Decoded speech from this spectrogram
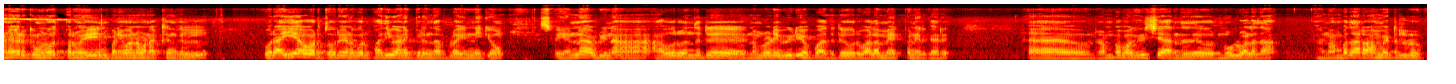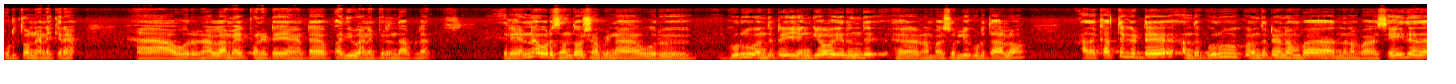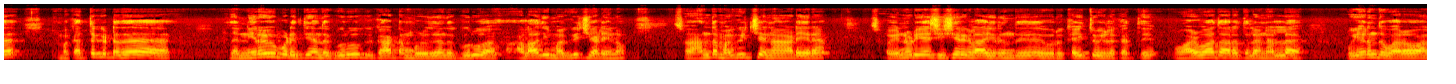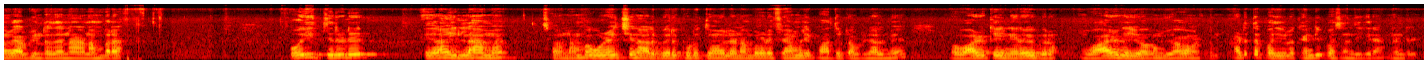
அனைவருக்கும் வினோத் பரமையின் பணிவான வணக்கங்கள். ஒரு ஐயா ஒருத்தர் எனக்கு ஒரு பதிவு அனுப்பியிருந்தாப்புல இன்றைக்கும் ஸோ என்ன அப்படின்னா அவர் வந்துட்டு நம்மளுடைய வீடியோ பார்த்துட்டு ஒரு வலை மேக் பண்ணியிருக்காரு. ரொம்ப மகிழ்ச்சியாக இருந்தது. ஒரு நூல் வலை தான். நம்ம தான் ரா மெட்டீரியல் கொடுத்தோம்னு நினைக்கிறேன். அவர் நல்லா மேக் பண்ணிவிட்டு என்கிட்ட பதிவு அனுப்பியிருந்தாப்புல. இதில் என்ன ஒரு சந்தோஷம் அப்படின்னா ஒரு குரு வந்துட்டு எங்கேயோ இருந்து நம்ம சொல்லி கொடுத்தாலும் அதை கற்றுக்கிட்டு அந்த குருவுக்கு வந்துட்டு நம்ம அந்த நம்ம செய்ததை நம்ம கற்றுக்கிட்டதை அதை நிறைவுபடுத்தி அந்த குருவுக்கு காட்டும் பொழுது அந்த குரு அலாதி மகிழ்ச்சி அடையணும். ஸோ அந்த மகிழ்ச்சியை நான் அடையிறேன். ஸோ என்னுடைய சிஷ்யர்களாக இருந்து ஒரு கைத்தொழிலை கற்று வாழ்வாதாரத்தில் நல்ல உயர்ந்து வருவாங்க அப்படின்றத நான் நம்புகிறேன் பொய் திருடு இதெல்லாம் இல்லாமல் ஸோ நம்ம உழைச்சி நாலு பேருக்கு கொடுத்தோம் இல்லை நம்மளுடைய ஃபேமிலியை பார்த்துட்டோம் அப்படின்னாலுமே வாழ்க்கை நிறைவு பெறும். வாழ்க யோகம் யோகம் மட்டும் அடுத்த பதிவில் கண்டிப்பாக சந்திக்கிறேன். நன்றி.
